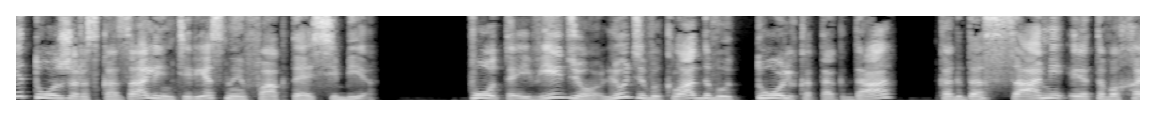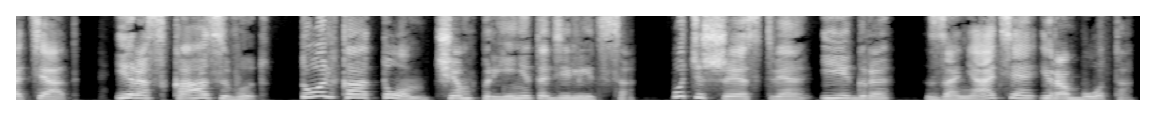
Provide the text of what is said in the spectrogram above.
и тоже рассказали интересные факты о себе. Фото и видео люди выкладывают только тогда, когда сами этого хотят, и рассказывают только о том, чем принято делиться. Путешествия, игры, занятия и работа.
